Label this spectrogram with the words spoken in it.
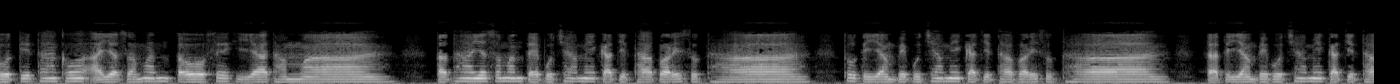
อุติทาโคอายสมันโตเสกิยาธรรมาตถายสมันเตปุชาเมกจิตธาปริสุทธา ทุติยมเปปุชาเมกจิตธาปริสุทธาตติยมเปปุชาเมกจิตธา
